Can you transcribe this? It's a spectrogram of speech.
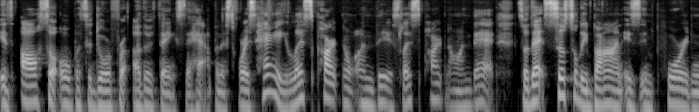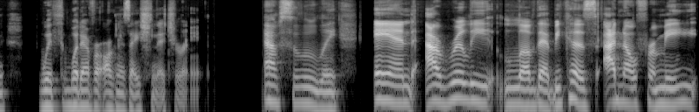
it also opens the door for other things to happen as far as, hey, let's partner on this, let's partner on that. So that sisterly bond is important with whatever organization that you're in. Absolutely. And I really love that because I know for me,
